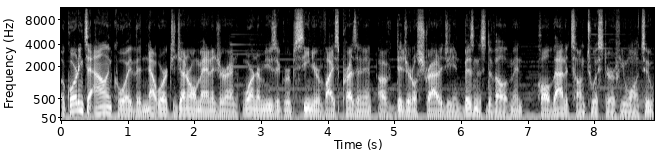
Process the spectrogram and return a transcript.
According to Alan Coy, the network's general manager and Warner Music Group's senior vice president of digital strategy and business development, call that a tongue twister if you want to,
